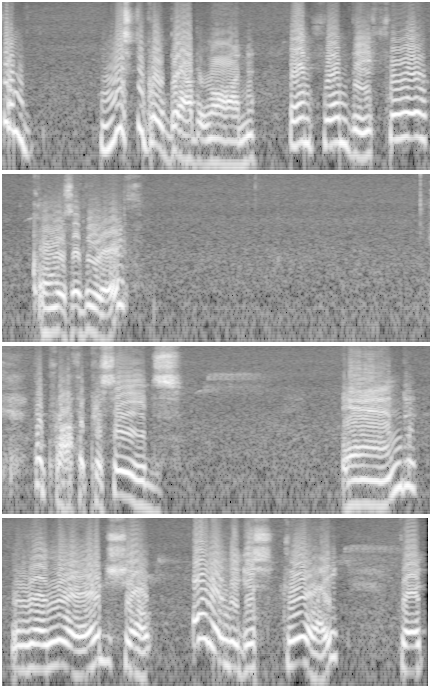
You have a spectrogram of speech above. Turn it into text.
from mystical Babylon and from the four corners of the earth. The prophet proceeds, and the Lord shall utterly destroy the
